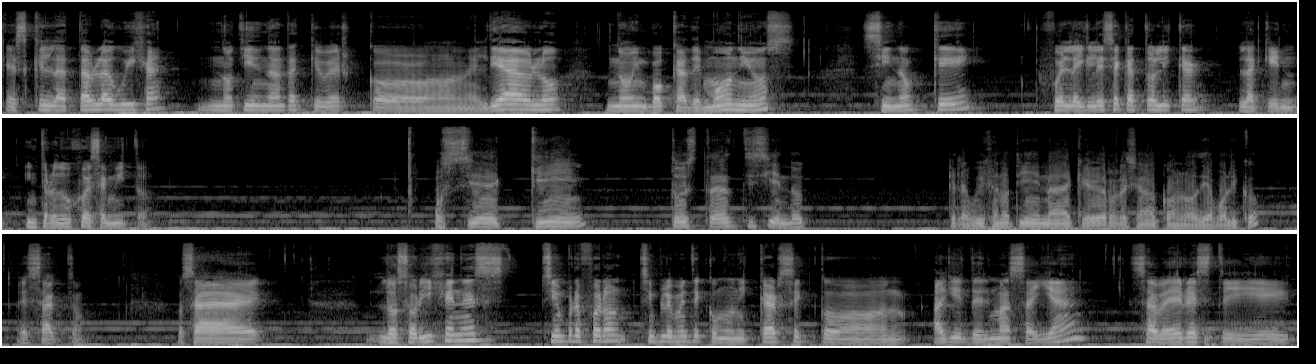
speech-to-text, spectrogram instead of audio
es que la tabla Ouija no tiene nada que ver con el diablo, no invoca demonios, sino que fue la Iglesia Católica la que introdujo ese mito. O sea que tú estás diciendo que la Ouija no tiene nada que ver relacionado con lo diabólico. Exacto. O sea, los orígenes siempre fueron simplemente comunicarse con alguien del más allá, saber este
